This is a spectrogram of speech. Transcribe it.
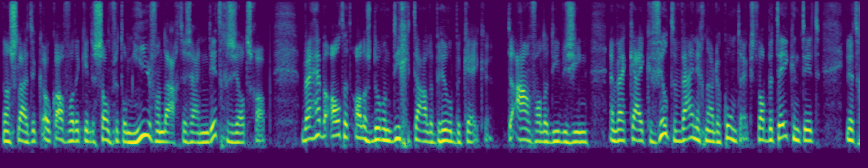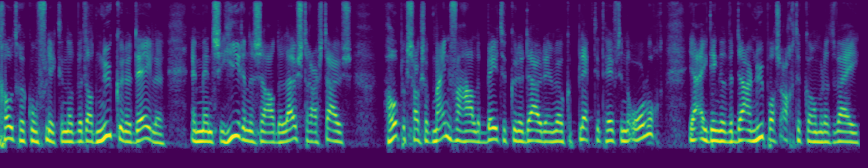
dan sluit ik ook af wat ik interessant vind om hier vandaag te zijn in dit gezelschap. Wij hebben altijd alles door een digitale bril bekeken. De aanvallen die we zien. En wij kijken veel te weinig naar de context. Wat betekent dit in het grotere conflict? En dat we dat nu kunnen delen. En mensen hier in de zaal, de luisteraars thuis, hopelijk straks ook mijn verhalen beter kunnen duiden. En welke plek dit heeft in de oorlog. Ja, ik denk dat we daar nu pas achter komen dat wij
